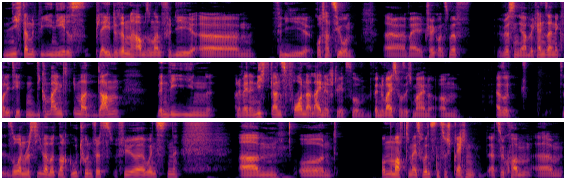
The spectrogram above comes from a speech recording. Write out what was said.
nicht damit wir ihn jedes Play drin haben, sondern für die, ähm, für die Rotation. Äh, weil Traquan Smith wir wissen ja, wir kennen seine Qualitäten, die kommen eigentlich immer dann, wenn wir ihn, oder wenn er nicht ganz vorne alleine steht, so, wenn du weißt, was ich meine. Ähm, also, so ein Receiver wird noch gut tun fürs, für Winston. Ähm, und um nochmal auf Jameis Winston zu sprechen äh, zu kommen, ähm,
